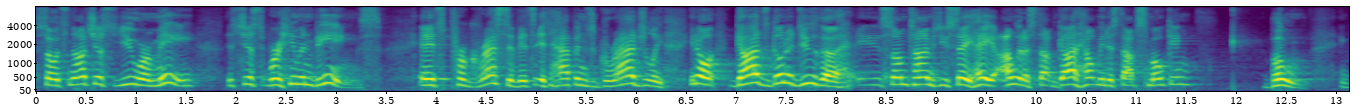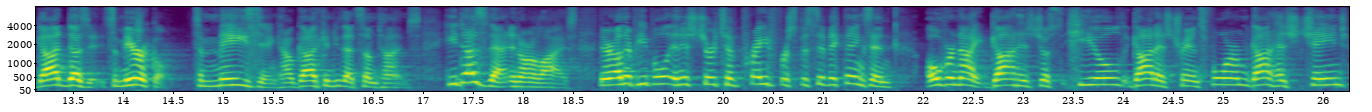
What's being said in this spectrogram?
So it's not just you or me, it's just we're human beings. And it's progressive, it's, it happens gradually. You know, God's going to do the, sometimes you say, hey, I'm going to stop, God help me to stop smoking. Boom. And God does it. It's a miracle. It's amazing how God can do that sometimes. He does that in our lives. There are other people in this church have prayed for specific things and overnight God has just healed, God has transformed, God has changed.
